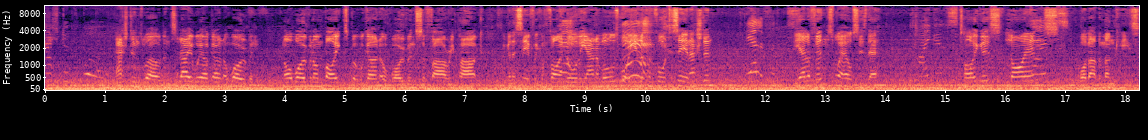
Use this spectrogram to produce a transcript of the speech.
Ashton Wall. Ashton's World and today we are going to Woburn. Not Woburn on bikes but we're going to Woburn Safari Park. We're going to see if we can find all the animals. What are you looking forward to seeing Ashton? The elephants. The elephants? What else is there? Tigers. Tigers? Lions? Lions. What about the monkeys?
